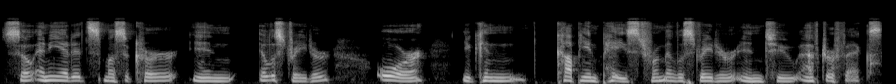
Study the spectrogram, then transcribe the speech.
so any edits must occur in Illustrator, or you can copy and paste from Illustrator into After Effects.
